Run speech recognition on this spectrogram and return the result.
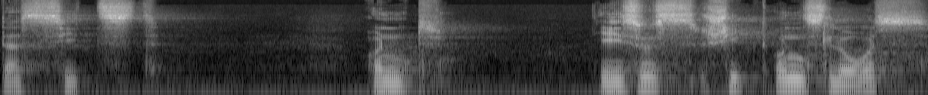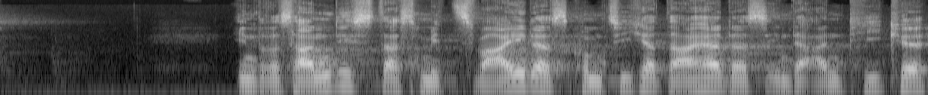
das sitzt. Und Jesus schickt uns los. Interessant ist, dass mit zwei, das kommt sicher daher, dass in der Antike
